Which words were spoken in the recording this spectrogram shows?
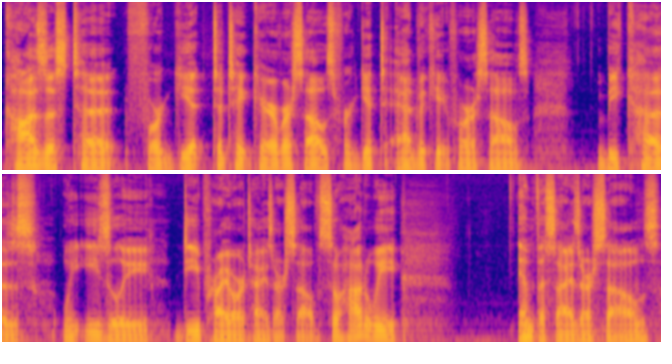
cause us to forget to take care of ourselves, forget to advocate for ourselves because we easily deprioritize ourselves. So, how do we emphasize ourselves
